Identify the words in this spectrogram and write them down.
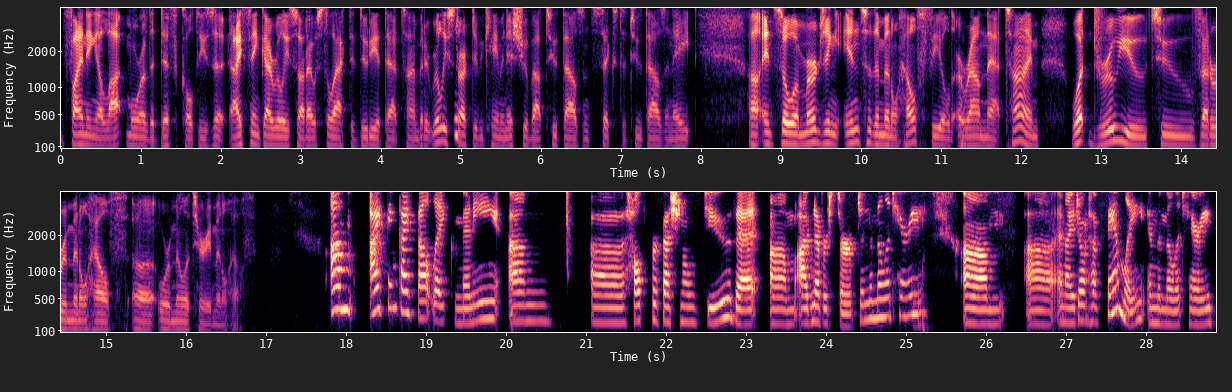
finding a lot more of the difficulties. I think I really thought I was still active duty at that time, but it really started to become an issue about 2006 to 2008. Uh, and so, emerging into the mental health field around that time, what drew you to veteran mental health uh, or military mental health? Um, I think I felt like many um, uh, health professionals do that um, I've never served in the military. Um, uh, and I don't have family in the military,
